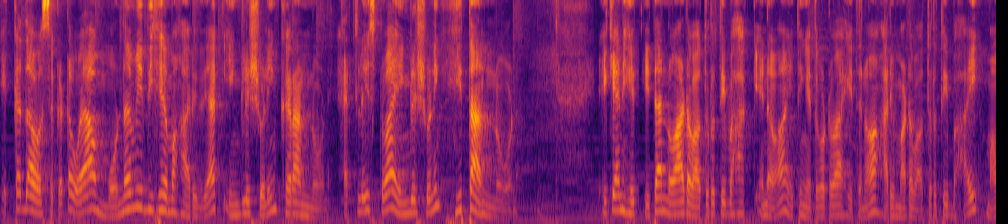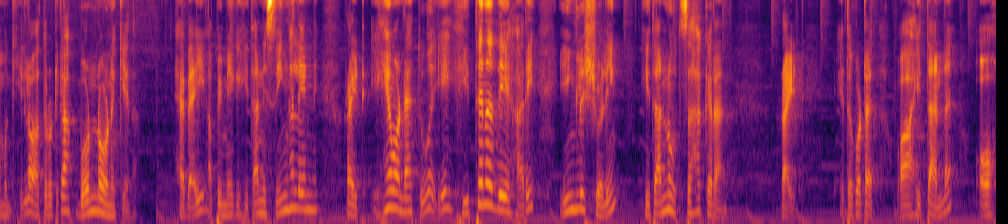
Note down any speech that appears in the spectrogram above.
එක දවසකට ඔයා මොන විදිහම හරි දෙයක් ඉංගලිස්වලින් කරන්න ඕන. ඇටලිස්ටවා ඉංගලිස්වලින් හිතන්න ඕන. එකන් හිතන් වාට වතුරති බහක් එනවා. ඉතින් එතකොටවා හිතනවා හරිමට වතුරති බයි ම කියල වතුරටික් බොන්න ඕන කියලා. හැබැයි අපි මේක හිතන්න සිංහලෙන් රයි් එහෙම නැතුව ඒ හිතන දේ හරි ඉංගලිෂ් වලින් හිතන්න උත්සාහ කරන්න. රයි් එතකොට වා හිතන්න ඕහ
